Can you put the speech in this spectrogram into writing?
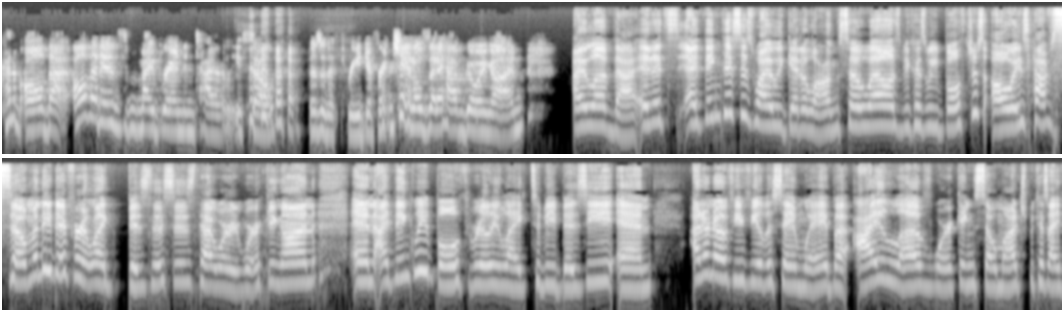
kind of all that all that is my brand entirely. So those are the three different channels that i have going on. I love that. And it's I think this is why we get along so well is because we both just always have so many different like businesses that we're working on. And I think we both really like to be busy. And I don't know if you feel the same way, but I love working so much because I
